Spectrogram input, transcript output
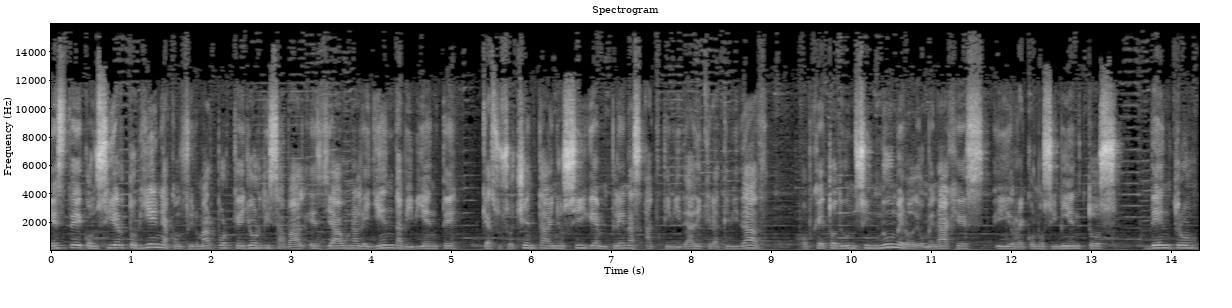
Este concierto viene a confirmar por qué Jordi Zaval es ya una leyenda viviente que a sus 80 años sigue en plenas actividad y creatividad, objeto de un sinnúmero de homenajes y reconocimientos dentro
